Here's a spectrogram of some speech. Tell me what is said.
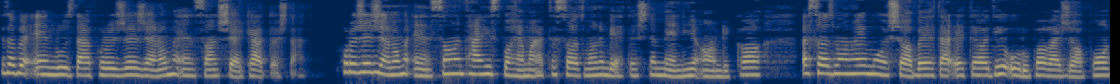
که تا به امروز در پروژه ژنوم انسان شرکت داشتند. پروژه ژنوم انسان طرحی با حمایت سازمان بهداشت ملی آمریکا و سازمان های مشابه در اتحادیه اروپا و ژاپن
